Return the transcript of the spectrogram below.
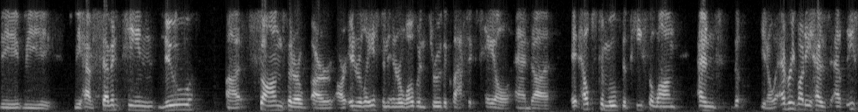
the we we have 17 new uh, songs that are, are are interlaced and interwoven through the classic tale, and uh, it helps to move the piece along. And the, you know, everybody has at least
